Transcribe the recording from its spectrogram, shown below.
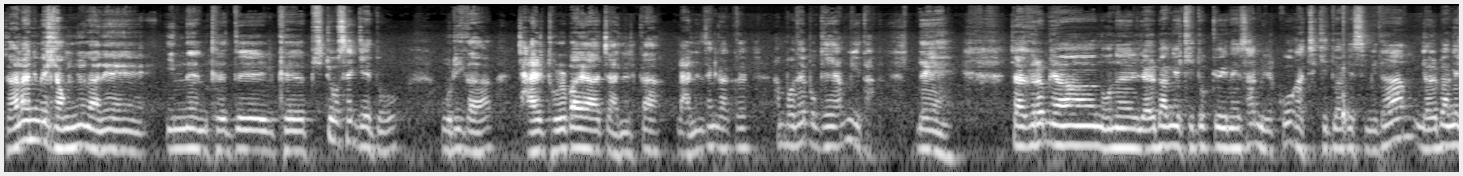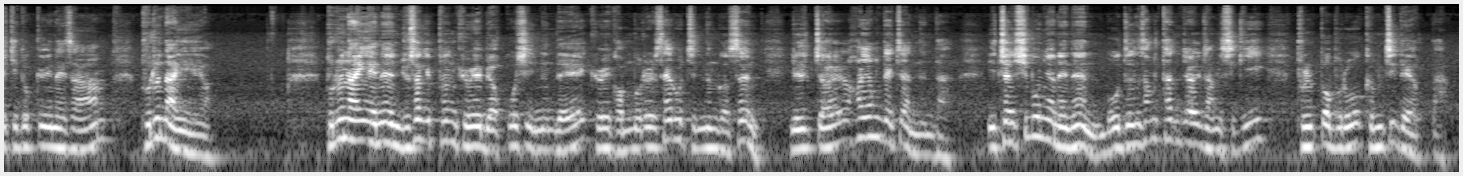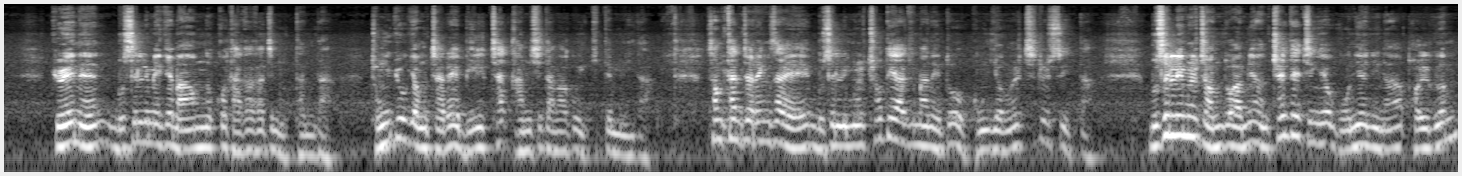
그 하나님의 경륜 안에 있는 그들 그 피조 세계도 우리가 잘 돌봐야 하지 않을까라는 생각을 한번 해보게 합니다. 네. 자, 그러면 오늘 열방의 기독교인의 삶 읽고 같이 기도하겠습니다. 열방의 기독교인의 삶, 브루나이예요. 브루나이에는 유서 깊은 교회 몇 곳이 있는데 교회 건물을 새로 짓는 것은 일절 허용되지 않는다. 2015년에는 모든 성탄절 장식이 불법으로 금지되었다. 교회는 무슬림에게 마음 놓고 다가가지 못한다. 종교 경찰에 밀착 감시당하고 있기 때문이다. 성탄절 행사에 무슬림을 초대하기만 해도 공경을 치를 수 있다. 무슬림을 전도하면 최대 징역 5년이나 벌금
